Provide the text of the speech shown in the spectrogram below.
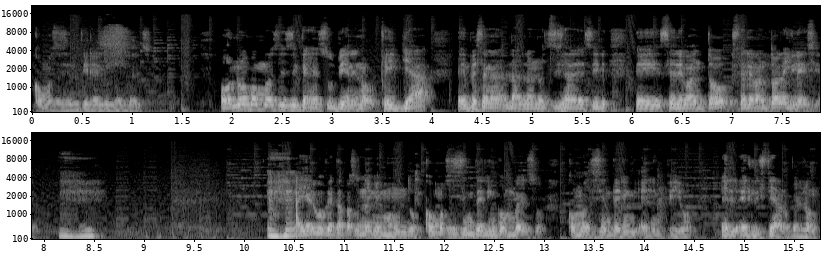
¿Cómo se sentirá el inconverso? O no vamos a decir que Jesús viene, no, que ya empiezan a- la, la noticia de decir, eh, se levantó, se levantó la iglesia. Hay algo que está pasando en el mundo. ¿Cómo se siente el inconverso? ¿Cómo se siente el, el impío? El, el cristiano, perdón.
